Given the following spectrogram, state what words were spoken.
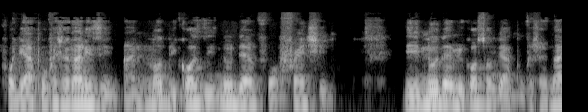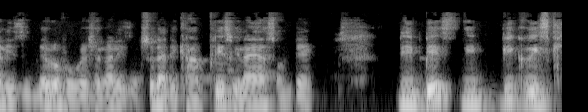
for their professionalism and not because they know them for friendship. They know them because of their professionalism, level of professionalism, so that they can place reliance on them. The base, the big risk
